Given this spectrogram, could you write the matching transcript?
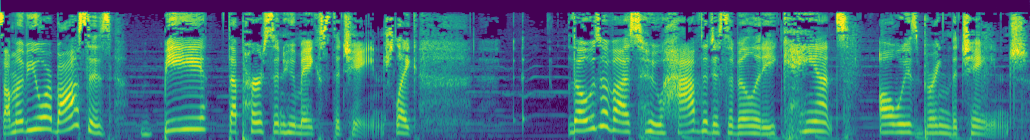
Some of you are bosses. Be the person who makes the change. Like those of us who have the disability can't always bring the change.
